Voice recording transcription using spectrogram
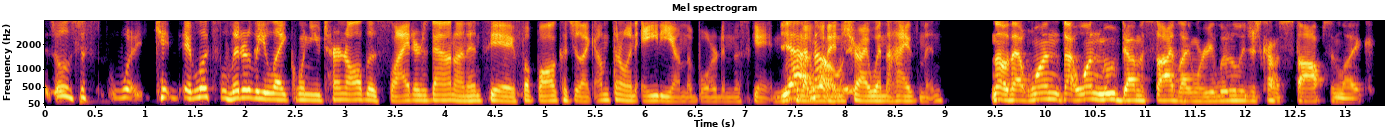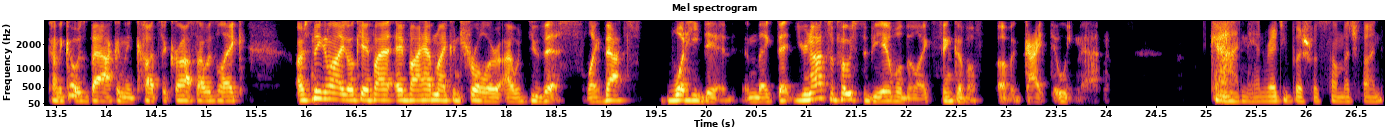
it it's just what it looks literally like when you turn all the sliders down on NCAA football because you're like, I'm throwing 80 on the board in this game. Yeah, I want no, to ensure I win the Heisman. no, that one that one move down the sideline where he literally just kind of stops and like kind of goes back and then cuts across. I was like, I was thinking like, okay, if I if I had my controller, I would do this. Like that's what he did, and like that you're not supposed to be able to like think of a of a guy doing that. God, man, Reggie Bush was so much fun.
